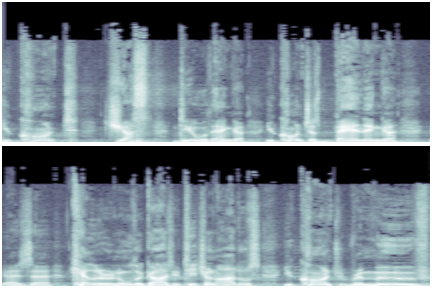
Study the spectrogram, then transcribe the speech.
you can't just deal with anger. You can't just ban anger, as uh, Keller and all the guys who teach on idols. You can't remove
